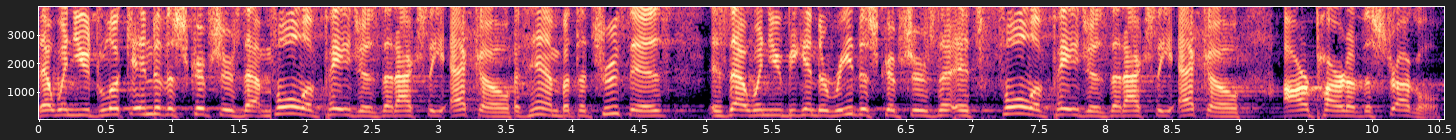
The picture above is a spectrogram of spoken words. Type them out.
that when you'd look into the scriptures that full of pages that actually echo with Him. But the truth is, is that when you begin to read the scriptures, that it's full of pages that actually echo our part of the struggle.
